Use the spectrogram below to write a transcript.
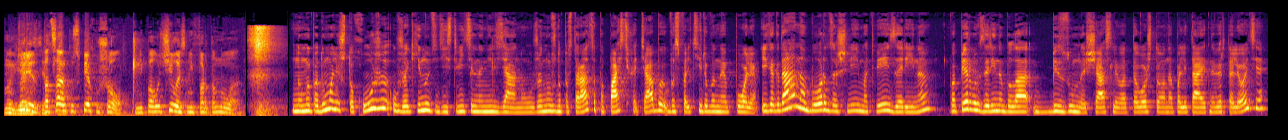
Ну, я, пацан к успеху шел, не получилось, не фартануло. Но мы подумали, что хуже уже кинуть действительно нельзя, но уже нужно постараться попасть хотя бы в асфальтированное поле. И когда на борт зашли Матвей и Зарина, во-первых, Зарина была безумно счастлива от того, что она полетает на вертолете.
